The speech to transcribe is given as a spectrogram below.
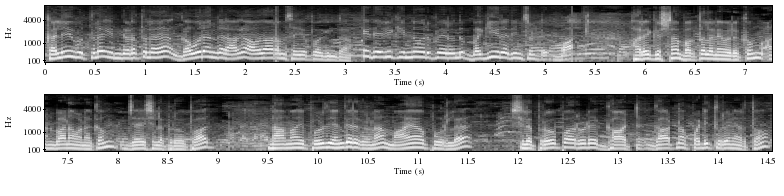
கலியுகத்தில் இந்த இடத்துல கௌரங்கராக அவதாரம் செய்ய போகின்றார். தேவிக்கு இன்னொரு பேர் வந்து பகீரதின்னு சொல்லிட்டு. பா- ஹரே கிருஷ்ணா பக்தல் அனைவருக்கும் அன்பான வணக்கம். ஜெயசில பிரபுபாத். நாம் இப்பொழுது எங்கே இருக்கிறோன்னா மாயாப்பூரில் சில பிரபுபாருடைய காட் காட்னா படித்துறைன்னு அர்த்தம்.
